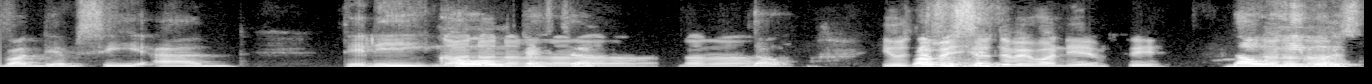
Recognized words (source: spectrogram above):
Run DMC, and didn't he No, co-own no, no, no, Def no, Jam? no, no, no, no. No, He was Russell doing, he was doing Run DMC. No, No, no, he no. was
